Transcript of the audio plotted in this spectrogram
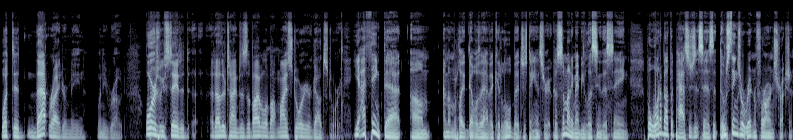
what did that writer mean when he wrote. Or, as we've stated at other times, is the Bible about my story or God's story? Yeah, I think that um, I'm going to play devil's advocate a little bit just to answer it because somebody may be listening to this saying, but what about the passage that says that those things were written for our instruction?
